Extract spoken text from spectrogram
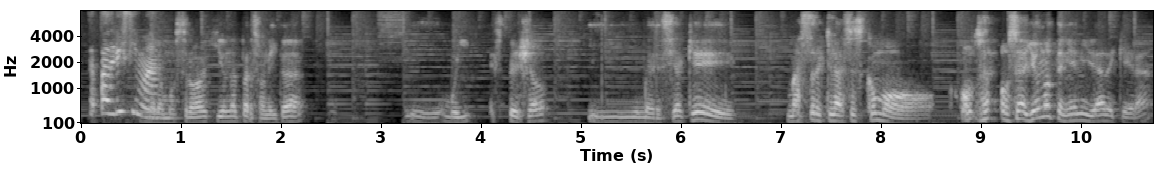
Está me padrísima. lo mostró aquí una personita muy especial y me decía que Masterclass es como, o sea, o sea, yo no tenía ni idea de qué era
